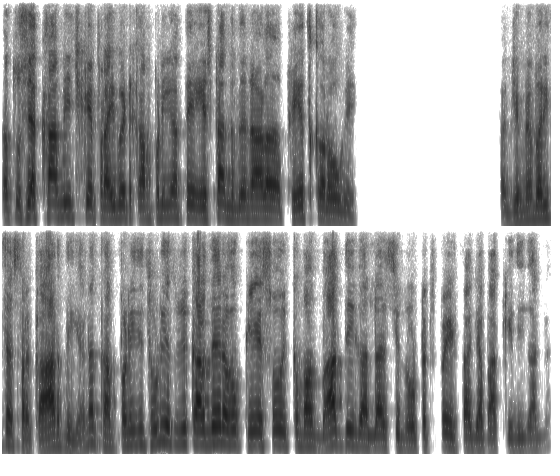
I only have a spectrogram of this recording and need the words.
ਤਾਂ ਤੁਸੀਂ ਅੱਖਾਂ ਮੀਚ ਕੇ ਪ੍ਰਾਈਵੇਟ ਕੰਪਨੀਆਂ ਤੇ ਇਸ ਢੰਗ ਦੇ ਨਾਲ ਫੇਥ ਕਰੋਗੇ। ਤਾਂ ਜ਼ਿੰਮੇਵਾਰੀ ਤਾਂ ਸਰਕਾਰ ਦੀ ਹੈ ਨਾ, ਕੰਪਨੀ ਦੀ ਥੋੜੀ ਤੁਸੀਂ ਕਰਦੇ ਰਹੋ ਕੇਸ, ਉਹ ਇੱਕ ਬਾਅਦ ਦੀ ਗੱਲ ਹੈ, ਅਸੀਂ ਨੋਟਿਸ ਭੇਜਤਾ ਜਾਂ ਬਾਕੀ ਦੀ ਗੱਲ ਹੈ।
